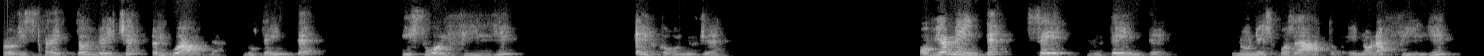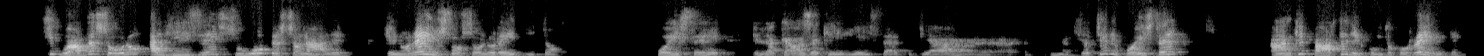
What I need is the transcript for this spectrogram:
ristretto invece riguarda l'utente, i suoi figli e il coniuge. Ovviamente se l'utente non è sposato e non ha figli, si guarda solo all'ISE suo personale, che non è il suo solo reddito. Può essere la casa che, gli è stato, che ha in abitazione, può essere anche parte del conto corrente.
